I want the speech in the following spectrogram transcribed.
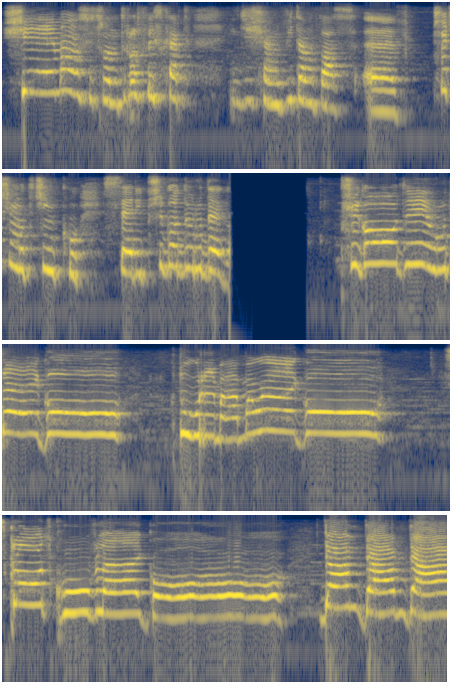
Siema, z tej strony Trollface Card i dzisiaj witam was e, w trzecim odcinku z serii Przygody Rudego. Przygody Rudego, który ma małego z klocków Lego. Dam, dam, dam,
